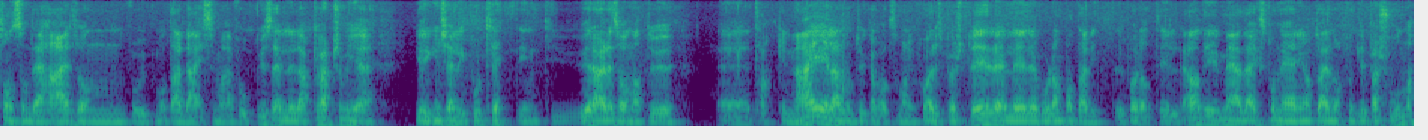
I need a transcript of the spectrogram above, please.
sånn som det her, sånn hvor det er deg som er fokus, eller det har ikke vært så mye Jørgen Skjellig portrettintervjuer. Er det sånn at du eh, takker nei, eller er det sånn at du ikke har fått så mange forespørsler, eller hvordan på en måte er ditt forhold til ja, de medieeksponering, at du er en offentlig person, da?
